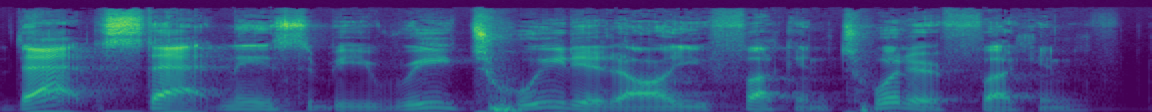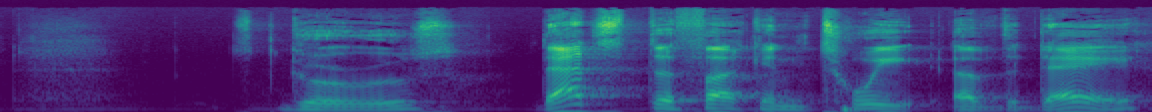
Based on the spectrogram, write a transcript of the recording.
That stat needs to be retweeted, all you fucking Twitter fucking gurus. That's the fucking tweet of the day.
